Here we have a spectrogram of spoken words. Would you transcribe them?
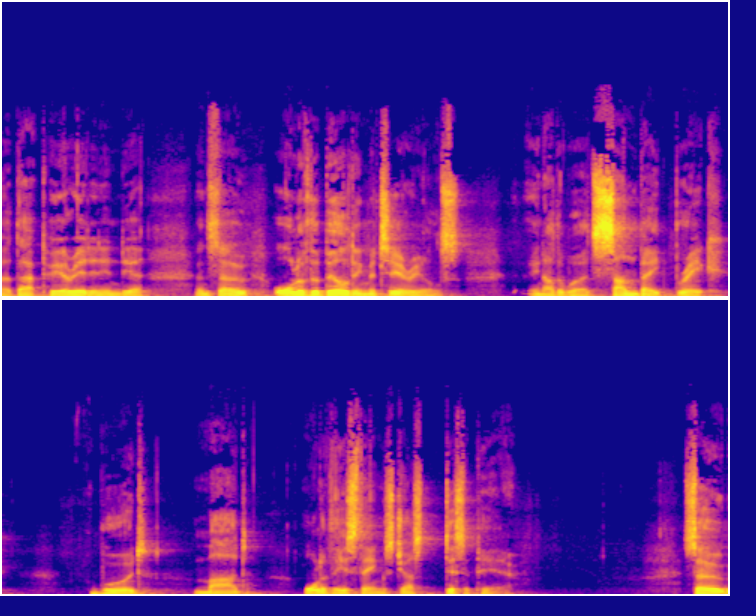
at that period in India, and so all of the building materials, in other words, sun baked brick, wood, mud, all of these things just disappear. So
